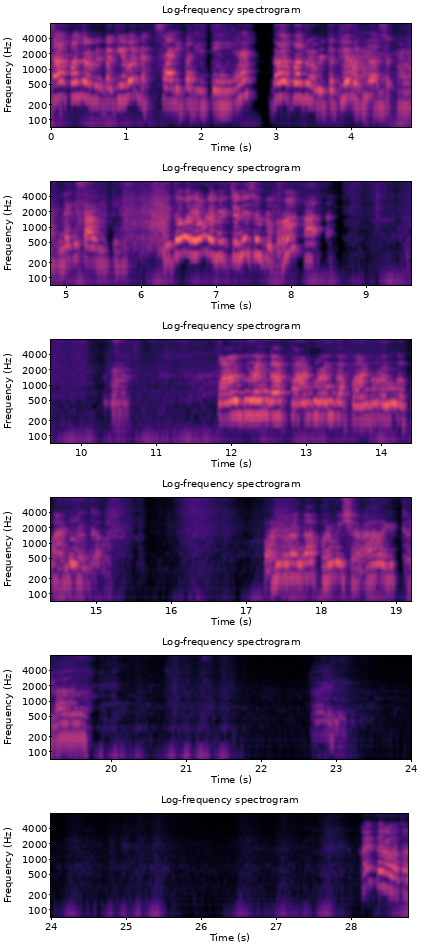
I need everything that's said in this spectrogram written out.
दहा पंधरा मिनिटात ये बर का. साडी बदलते हा? दहा पंधरा मिनिटात ये म्हटलं असं. हा, लगेच आवडते मी तवर एवढ्या मिरच्या नेसून ठेवतो हा? हा. पांडुरंगा पांडुरंग पांडुरंग पांडुरंगा. पांडुरंगा परमेश्वरा विठ्ठला काय करावं आता?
